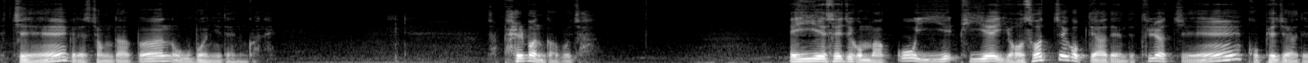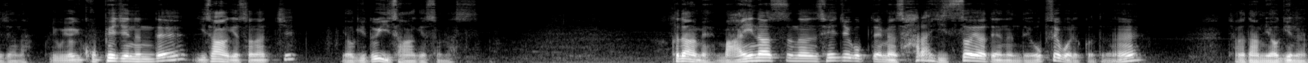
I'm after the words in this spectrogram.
됐지? 그래서 정답은 5번이 되는 거네. 자, 8번 가보자. A의 세제곱 맞고 B의 6제곱 돼야 되는데 틀렸지? 곱해져야 되잖아. 그리고 여기 곱해지는데 이상하게 써놨지? 여기도 이상하게 써놨어. 그 다음에 마이너스는 세제곱 되면 살아 있어야 되는데 없애버렸거든. 자 그 다음 여기는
